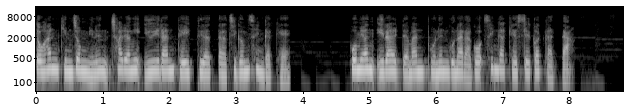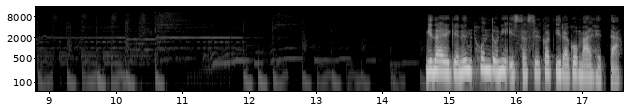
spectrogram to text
또한 김종민은 촬영이 유일한 데이트였다 지금 생각해. 보면 일할 때만 보는구나라고 생각했을 것 같다. 미나에게는 혼돈이 있었을 것이라고 말했다.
